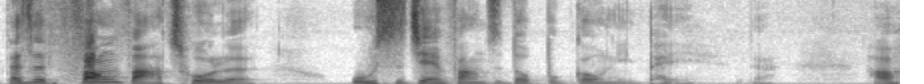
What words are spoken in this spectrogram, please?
但是方法错了，五十间房子都不够你赔。好，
